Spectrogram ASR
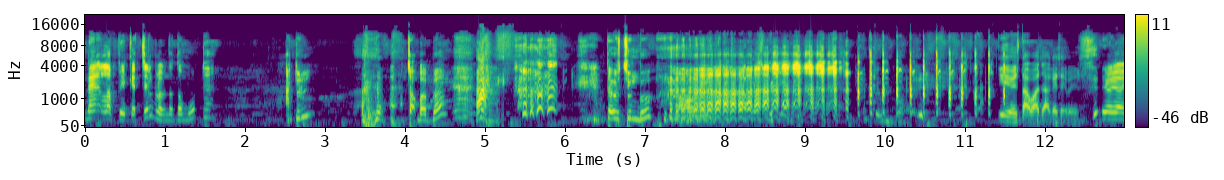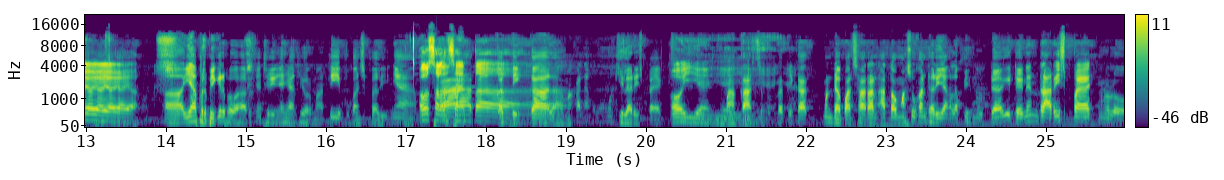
nek lebih kecil belum tentu muda. Adul. Cok baba. Tahu jumbo. Iya, wis tak wacake sik wis. Ya ya ya ya ya ya. Eh, ia berpikir bahwa harusnya dirinya yang dihormati bukan sebaliknya. Oh, salah Maka center. Ketika lah, makanya aku ngomong gila respect. Oh iya iya. Maka se- ketika mendapat saran atau masukan dari yang lebih muda iki dene ra respect ngono lho.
